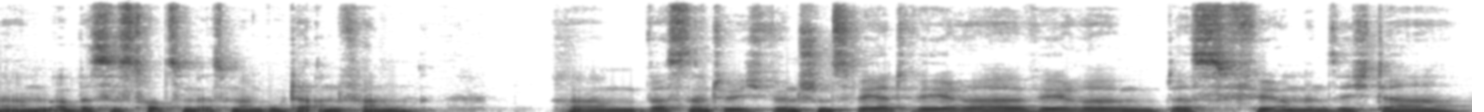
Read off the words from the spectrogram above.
Ähm, aber es ist trotzdem erstmal ein guter Anfang. Ähm, was natürlich wünschenswert wäre, wäre, dass Firmen sich da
